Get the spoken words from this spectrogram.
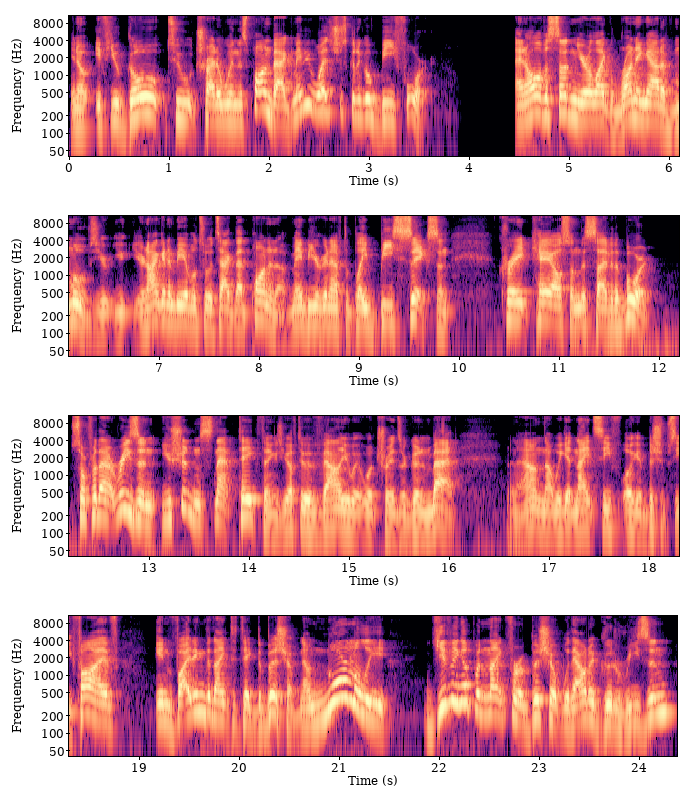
You know, if you go to try to win this pawn back, maybe white's just going to go b4 and all of a sudden you're like running out of moves. You're, you're not going to be able to attack that pawn enough. Maybe you're going to have to play b6 and create chaos on this side of the board. So for that reason, you shouldn't snap take things. You have to evaluate what trades are good and bad. And now, now we get knight c, we get bishop c5, inviting the knight to take the bishop. Now, normally, giving up a knight for a bishop without a good reason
